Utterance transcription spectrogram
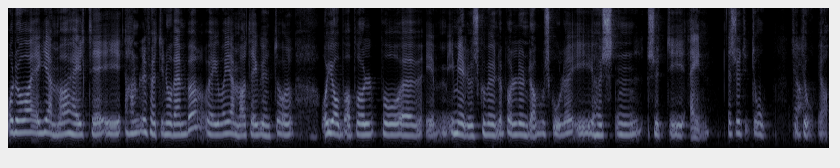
Og da var jeg hjemme helt til i, Han ble født i november, og jeg var hjemme til jeg begynte å, å jobbe på, på, i, i Melhus kommune, på Lundamo skole, i høsten 71. 72. 72. 72 ja.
